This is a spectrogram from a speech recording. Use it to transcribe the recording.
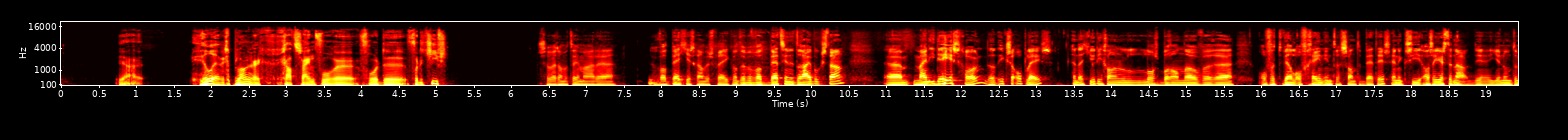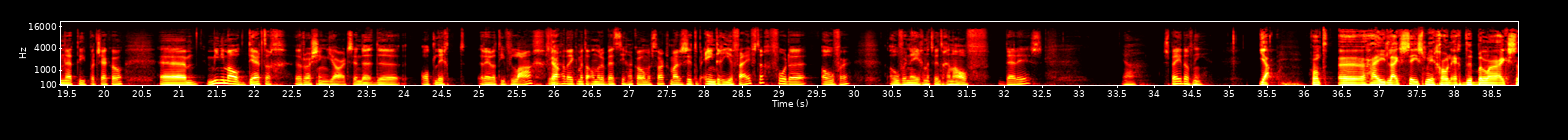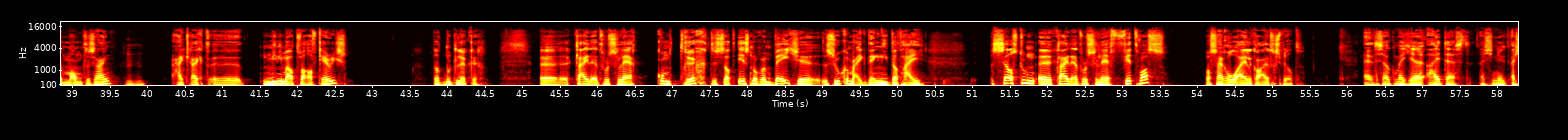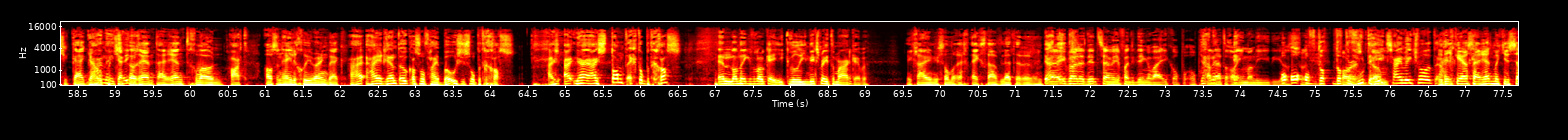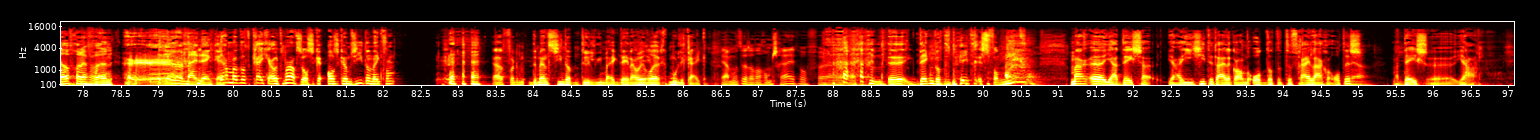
ja, heel erg belangrijk gaat zijn voor, voor, de, voor de Chiefs. Zullen we dan meteen maar eh, wat bedjes gaan bespreken? Want we hebben wat beds in het draaiboek staan. Ehm, mijn idee is gewoon dat ik ze oplees. En dat jullie gewoon losbranden over eh, of het wel of geen interessante bed is. En ik zie als eerste, nou, de- je noemt hem net, die Pacheco. Ehm, minimaal 30 rushing yards. En de, de odd ligt relatief laag vergeleken met de andere beds die gaan komen straks. Maar er zit op 1,53 voor de over. Over 29,5, dat is. Ja, spelen of niet? Ja, want eh, hij lijkt steeds meer gewoon echt de belangrijkste man te zijn. Mhm. Hij krijgt eh, minimaal 12 carries. Dat moet lukken. Eh Clyde Edwards-Helaire komt terug. Dus dat is nog een beetje zoeken. Maar ik denk niet dat hij... Zelfs toen eh Clyde Edwards-Helaire fit was... was zijn rol eigenlijk al uitgespeeld. Het is ook een beetje eye-test. Als je nu als je kijkt naar Ja, hoe nee, Pacheco zeker. rent. Hij rent gewoon Hard. als een hele goede running back. Hij, hij rent ook alsof hij boos is op het gras. Hij, hij, hij stampt echt op het gras. En dan denk je van, oké, ik wil hier niks mee te maken hebben. Ik ga hier nu zonder echt extra op letten. Ja, Ja, ik- wou, dit zijn weer van die dingen waar ik op, op ga letten. Gewoon iemand die... die of dat, dat de voeten heet zijn, weet je wel. Het- Iedere keer als hij rent moet je er zelf gewoon even een bij denken. Ja, maar dat krijg je automatisch. Als ik, als ik hem zie, dan denk ik van... ja, voor de, de mensen zien dat natuurlijk niet, maar ik deed nou heel erg moeilijk kijken. Ja, moeten we dat nog omschrijven? Of, eh, Eh, ik denk dat het beter is van niet. Maar eh, ja, deze, ja, je ziet het eigenlijk al aan de odd dat het een vrij lage odd is. Ja. Maar deze, eh, ja,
